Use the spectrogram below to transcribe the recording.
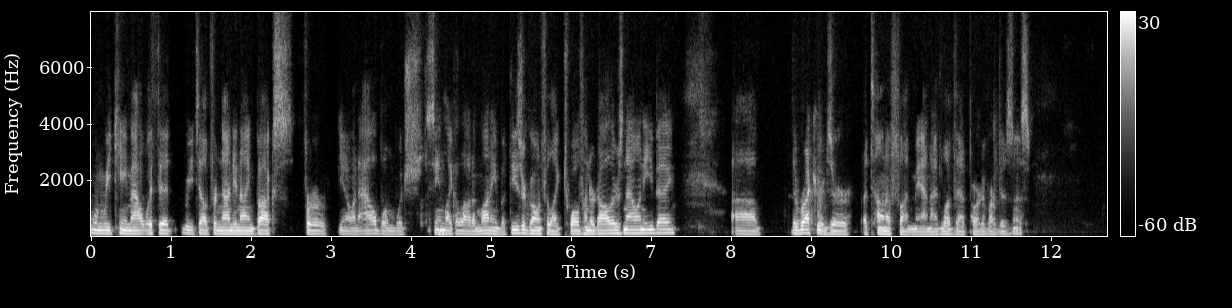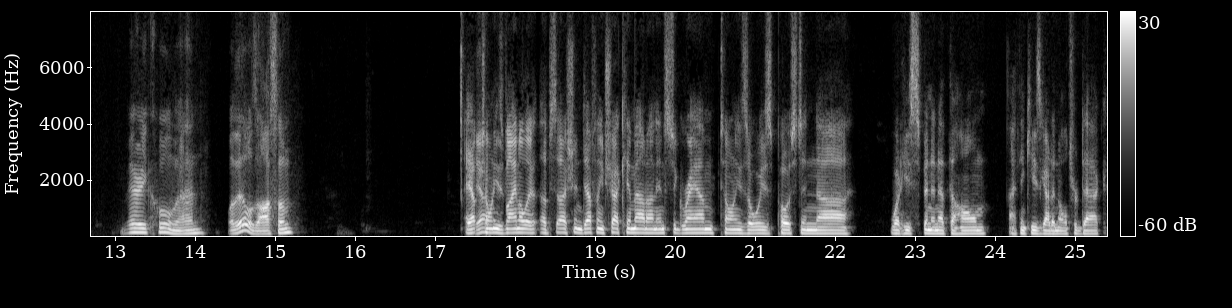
when we came out with it, retailed for 99 bucks for, you know, an album, which seemed like a lot of money, but these are going for like $1,200 now on eBay. Uh, the records are a ton of fun, man. I love that part of our business. Very cool, man. Well, that was awesome. Yep, Yeah. Tony's vinyl obsession. Definitely check him out on Instagram. Tony's always posting uh, what he's spinning at the home. I think he's got an UltraDeck.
